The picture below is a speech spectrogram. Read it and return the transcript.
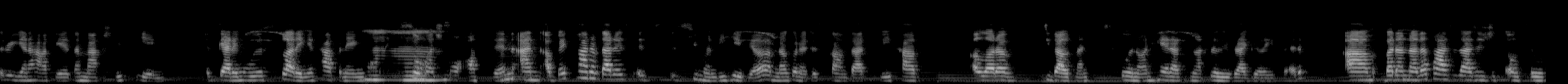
three and a half years, I'm actually seeing it's getting worse. Flooding is happening mm. so much more often, and a big part of that is, is is human behavior. I'm not going to discount that. We have a lot of development going on here that's not really regulated. Um, but another part of that is just also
